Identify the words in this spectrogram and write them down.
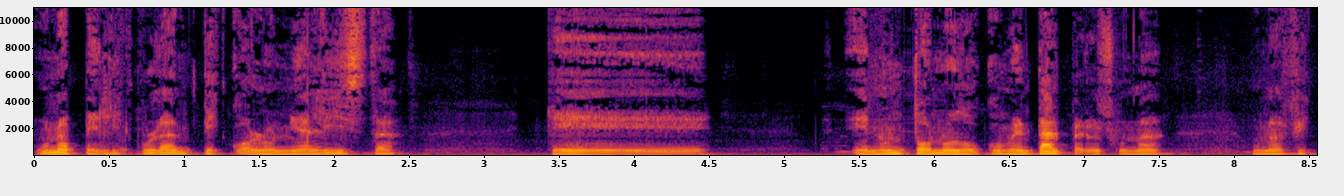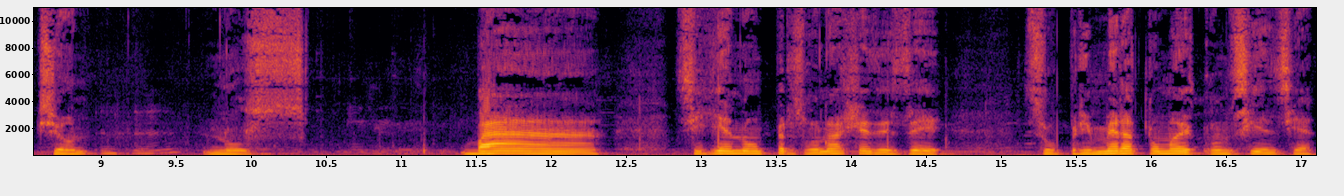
una película anticolonialista que en un tono documental, pero es una, una ficción, nos va siguiendo un personaje desde su primera toma de conciencia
